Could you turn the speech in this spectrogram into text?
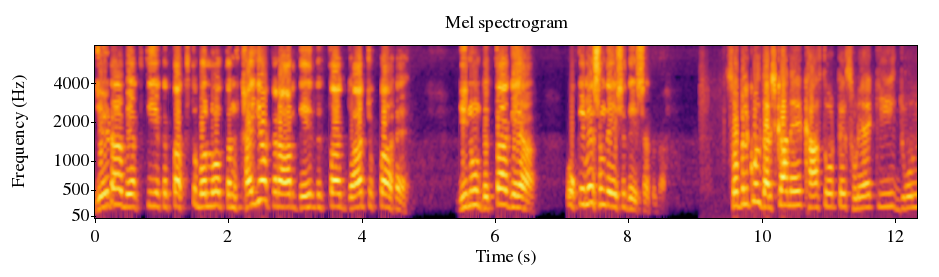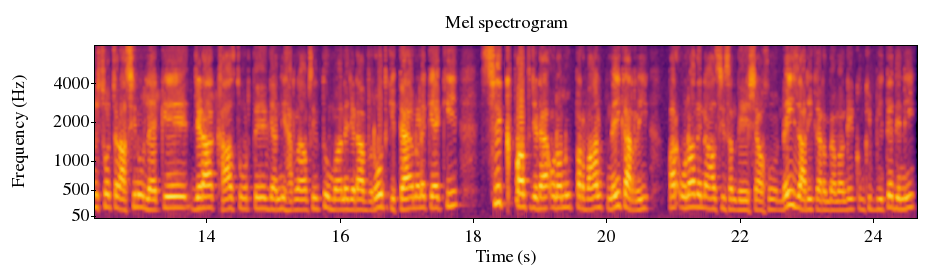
ਜਿਹੜਾ ਵਿਅਕਤੀ ਇੱਕ ਤਖਤ ਵੱਲੋਂ ਤਨਖਾਹੀਆ ਕਰਾਰ ਦੇ ਦਿੱਤਾ ਜਾ ਚੁੱਕਾ ਹੈ, ਜਿਹਨੂੰ ਦਿੱਤਾ ਗਿਆ, ਉਹ ਕਿਵੇਂ ਸੰਦੇਸ਼ ਦੇ ਸਕਦਾ? ਸੋ ਬਿਲਕੁਲ ਦਰਸ਼ਕਾਂ ਨੇ ਖਾਸ ਤੌਰ ਤੇ ਸੁਣਿਆ ਕਿ ਜੂਨ 1984 ਨੂੰ ਲੈ ਕੇ ਜਿਹੜਾ ਖਾਸ ਤੌਰ ਤੇ ਗਿਆਨੀ ਹਰਨਾਮ ਸਿੰਘ ਧੂਮਾ ਨੇ ਜਿਹੜਾ ਵਿਰੋਧ ਕੀਤਾ ਹੈ, ਉਹਨਾਂ ਨੇ ਕਿਹਾ ਕਿ ਸਿੱਖ ਪੰਥ ਜਿਹੜਾ ਉਹਨਾਂ ਨੂੰ ਪ੍ਰਵਾਨਿਤ ਨਹੀਂ ਕਰ ਰਹੀ, ਪਰ ਉਹਨਾਂ ਦੇ ਨਾਲ ਸੀ ਸੰਦੇਸ਼ ਆ, ਉਹ ਨਹੀਂ ਜਾਰੀ ਕਰਨ ਦੇਵਾਂਗੇ, ਕਿਉਂਕਿ ਬੀਤੇ ਦਿਨੀ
